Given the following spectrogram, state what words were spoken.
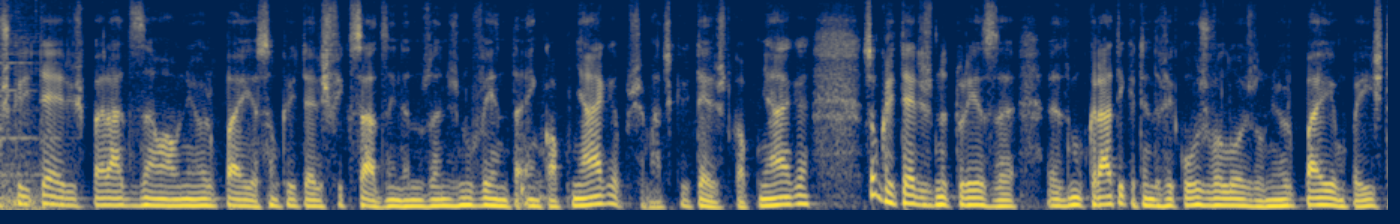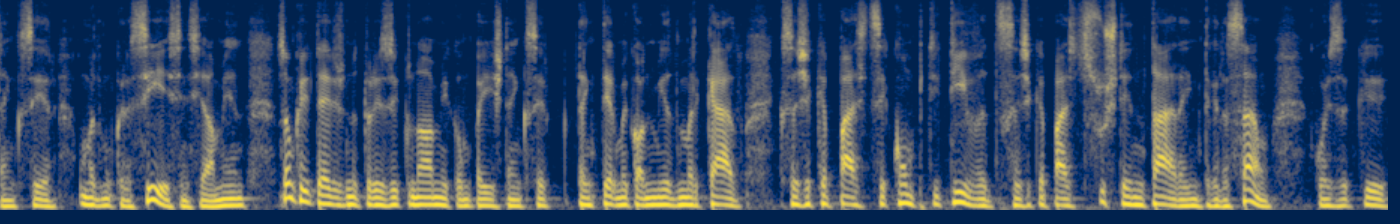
Os critérios para a adesão à União Europeia são critérios fixados ainda nos anos 90 em Copenhaga, os chamados critérios de Copenhaga. São critérios de natureza uh, democrática, tendo a ver com os valores da União Europeia. Um país tem que ser uma democracia, essencialmente. São critérios de natureza económica. Um país tem que, ser, tem que ter uma economia de mercado que seja capaz de ser competitiva, que seja capaz de sustentar a integração, coisa que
